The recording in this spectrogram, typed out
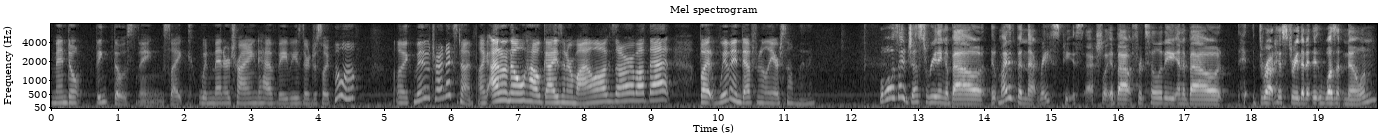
men don't think those things. Like when men are trying to have babies, they're just like, huh." Like maybe I'll try next time. Like I don't know how guys' inner monologues are about that, but women definitely are some women. Well what was I just reading about? It might have been that race piece actually about fertility and about throughout history that it wasn't known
